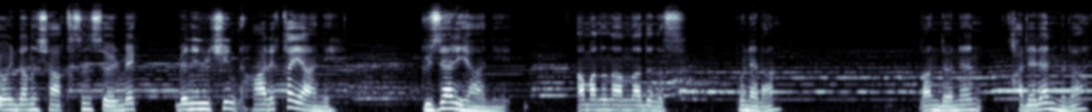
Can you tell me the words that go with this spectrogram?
oyundanın şarkısını söylemek benim için harika yani. Güzel yani. Amanın anladınız. Bu ne lan? Lan dönen kaleler mi la?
